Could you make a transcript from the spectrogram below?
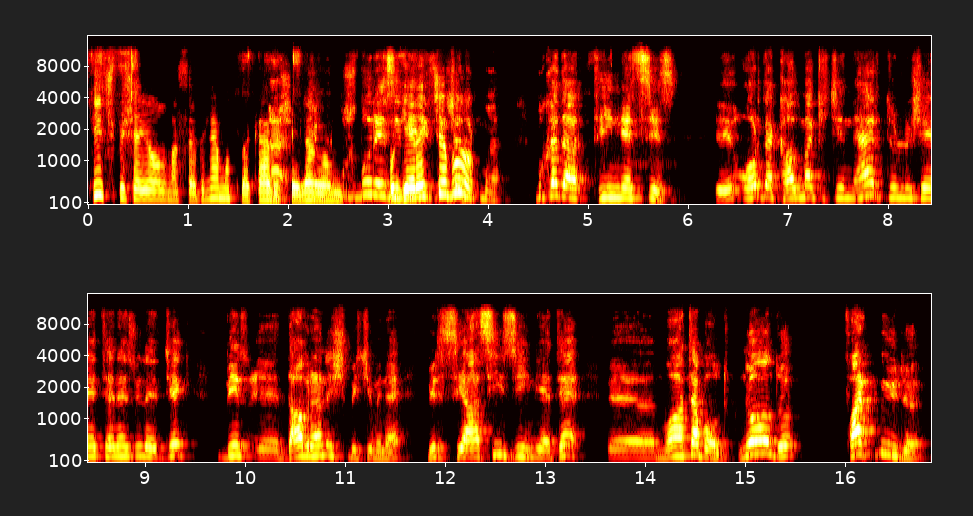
hiçbir şey olmasa bile mutlaka ha, bir şeyler olmuş. Bu, bu, bu gerekçe bu. Mı? Bu kadar tıynetsiz, e, orada kalmak için her türlü şeye tenezzül edecek bir e, davranış biçimine, bir siyasi zihniyete e, muhatap olduk. Ne oldu? Fark büyüdü.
